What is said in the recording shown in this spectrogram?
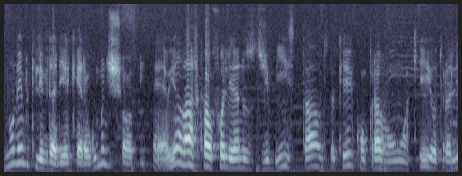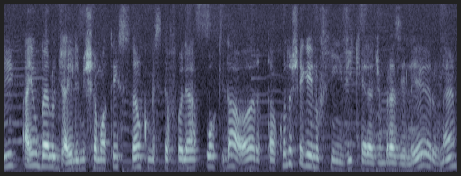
Não lembro que livraria que era, alguma de shopping. É, eu ia lá, ficava folheando os gibis e tal, não sei o que, comprava um aqui, outro ali. Aí um belo dia, aí ele me chamou a atenção, comecei a folhear, pô, que da hora tal. Quando eu cheguei no fim e vi que era de um brasileiro, né?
